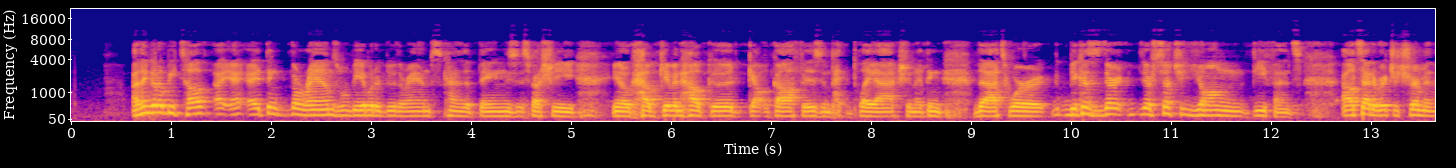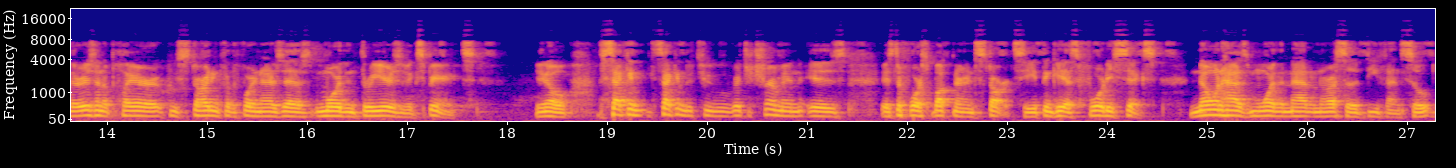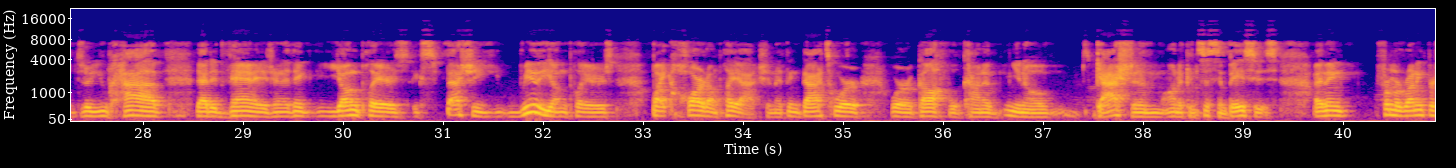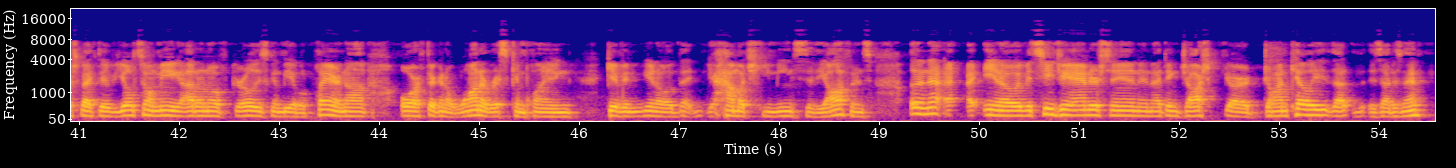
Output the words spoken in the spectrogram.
I think it'll be tough. I, I, think the Rams will be able to do the Rams kind of things, especially you know how given how good Goff is in play action. I think that's where because they're they're such a young defense. Outside of Richard Sherman, there isn't a player who's starting for the 49ers that has more than three years of experience. You know, second second to Richard Sherman is is DeForest Buckner in starts. You think he has 46. No one has more than that on the rest of the defense. So so you have that advantage, and I think young players, especially really young players, bite hard on play action. I think that's where where Goff will kind of you know gash them on a consistent basis. I think from a running perspective, you'll tell me. I don't know if Gurley's going to be able to play or not, or if they're going to want to risk him playing given you know that how much he means to the offense. Than that, you know, if it's C.J. Anderson and I think Josh or John Kelly, that is that his name?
